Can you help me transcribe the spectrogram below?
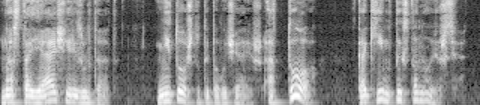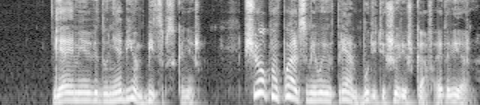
Настоящий результат – не то, что ты получаешь, а то, каким ты становишься. Я имею в виду не объем бицепса, конечно. Щелкнув пальцами, вы впрямь будете шире шкафа, это верно.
